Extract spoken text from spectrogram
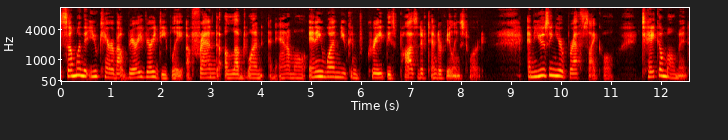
someone that you care about very, very deeply a friend, a loved one, an animal, anyone you can create these positive, tender feelings toward. And using your breath cycle, take a moment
